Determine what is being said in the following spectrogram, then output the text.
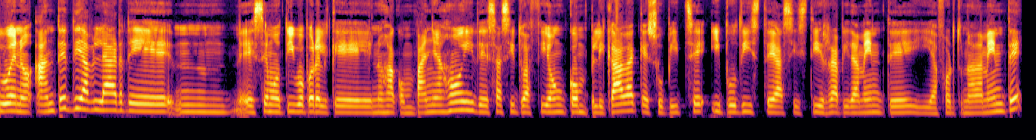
bueno, antes de hablar de mm, ese motivo por el que nos acompañas hoy, de esa situación complicada que supiste y pudiste asistir rápidamente y afortunadamente,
